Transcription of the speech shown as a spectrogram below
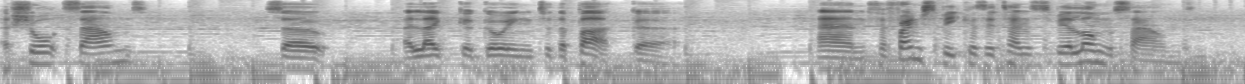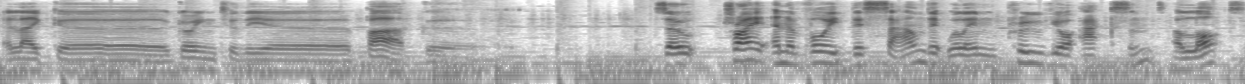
a short sound. So, I like going to the park. And for French speakers, it tends to be a long sound. I like uh, going to the uh, park. Uh. So try and avoid this sound. It will improve your accent a lot.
